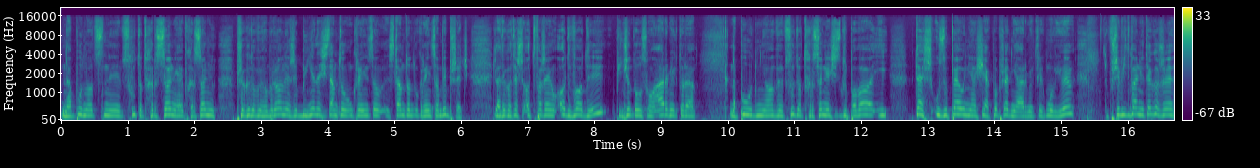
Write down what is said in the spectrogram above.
na północny wschód od Hersonia i w Hersoniu przygotowują obronę, żeby nie dać się tamtą Ukraińcom, stamtąd Ukraińcom wyprzeć. Dlatego też odtwarzają odwody 58 Armię, która na południowy wschód od Hersonia się zgrupowała i też uzupełnia się, jak poprzednie armie, o których mówiłem, w przewidywaniu tego, że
